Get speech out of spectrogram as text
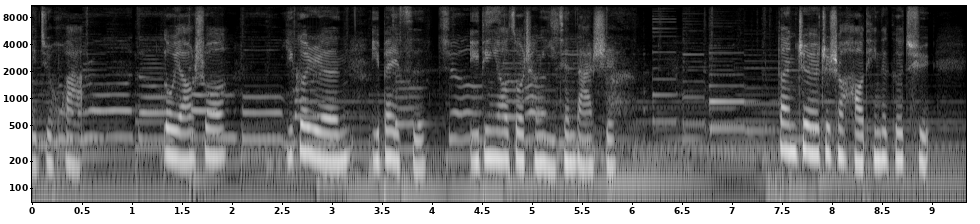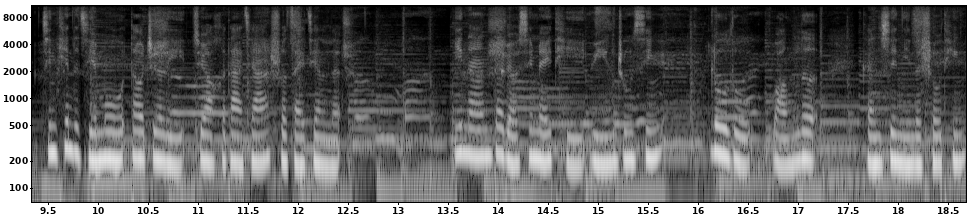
一句话：路遥说，一个人一辈子一定要做成一件大事。伴着这首好听的歌曲，今天的节目到这里就要和大家说再见了。一南代表新媒体运营中心，露露、王乐，感谢您的收听。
